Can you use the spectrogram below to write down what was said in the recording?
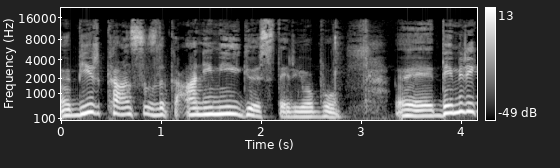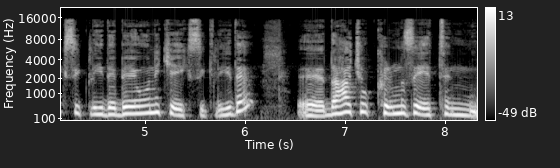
e, bir kansızlık anemiyi gösteriyor bu. E, Demir eksikliği de B12 eksikliği de e, daha çok kırmızı etin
